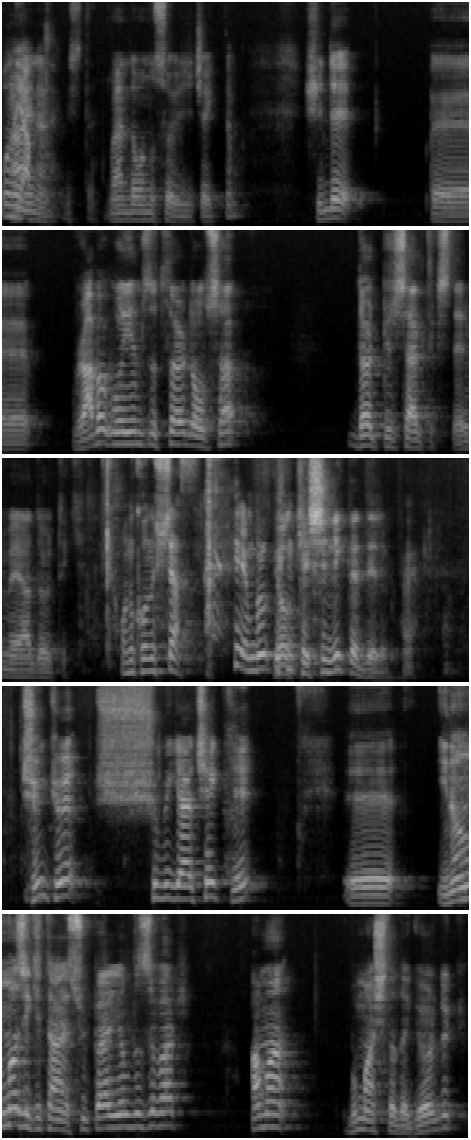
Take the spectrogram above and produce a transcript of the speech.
bunu Aynen yaptı. işte. Ben de onu söyleyecektim. Şimdi e, Robert Williams III olsa 4-1 Celtics derim veya 4-2. Onu konuşacağız. Yok kesinlikle derim. Çünkü şu bir gerçek ki e, inanılmaz iki tane süper yıldızı var. Ama bu maçta da gördük.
